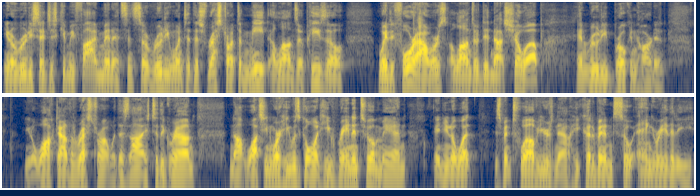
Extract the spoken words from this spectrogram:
You know, Rudy said, just give me five minutes. And so Rudy went to this restaurant to meet Alonzo Pizzo, waited four hours. Alonzo did not show up. And Rudy, brokenhearted, you know, walked out of the restaurant with his eyes to the ground. not watching where he was going. He ran into a man, and you know what? It's been 12 years now. He could have been so angry that he,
